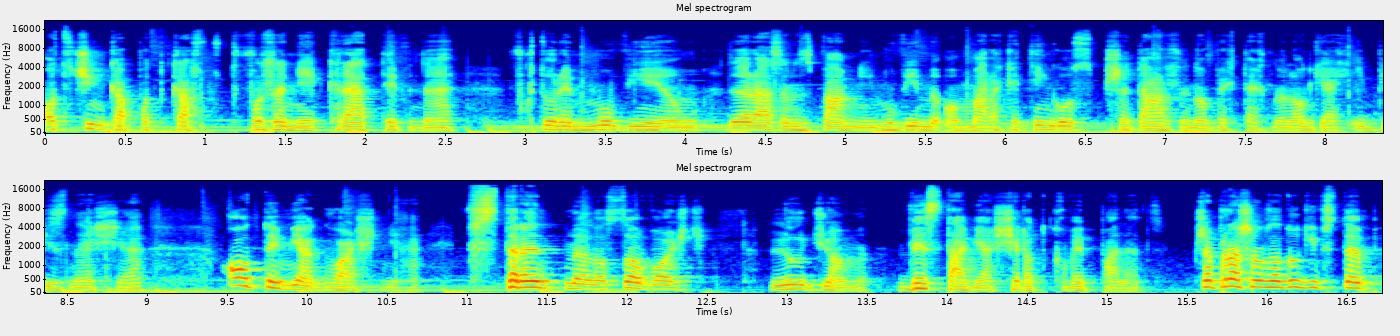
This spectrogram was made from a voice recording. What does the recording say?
odcinka podcastu Tworzenie Kreatywne, w którym mówię razem z Wami, mówimy o marketingu, sprzedaży, nowych technologiach i biznesie, o tym jak właśnie wstrętna losowość ludziom wystawia środkowy palec. Przepraszam za długi wstęp,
